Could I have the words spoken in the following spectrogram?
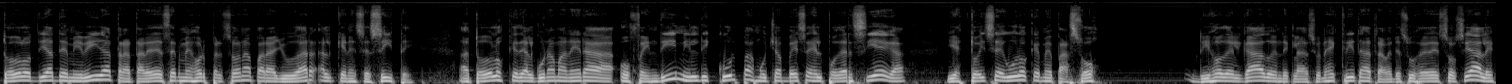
Todos los días de mi vida trataré de ser mejor persona para ayudar al que necesite. A todos los que de alguna manera ofendí, mil disculpas, muchas veces el poder ciega y estoy seguro que me pasó dijo Delgado en declaraciones escritas a través de sus redes sociales.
